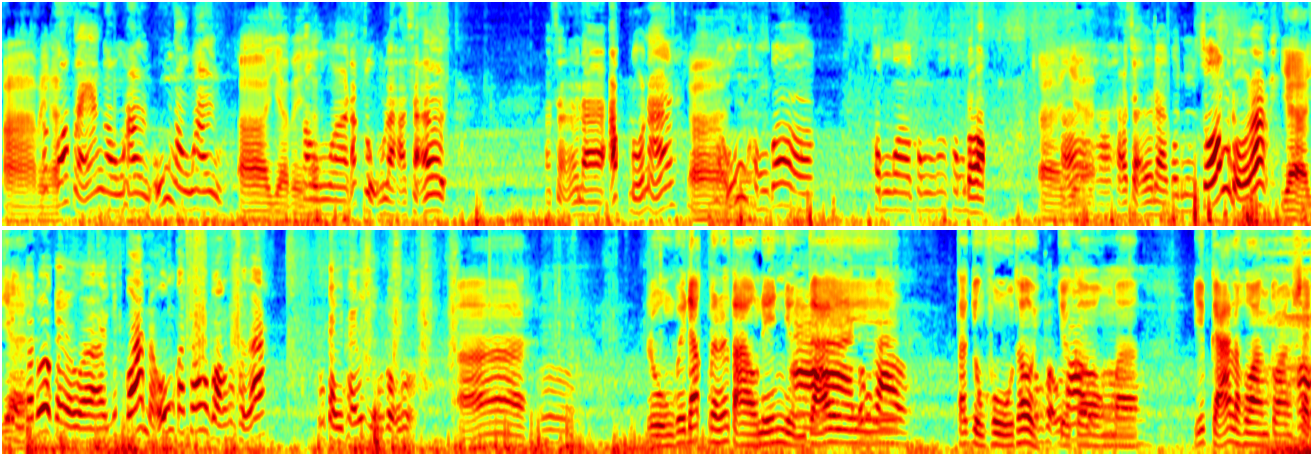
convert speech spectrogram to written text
À vậy đất hả? cót là ăn ngon hơn uống ngon hơn À dạ vậy hả? còn à, đất ruộng là họ sợ họ sợ là ốc nữa nè À mà uống dạ. không có không không không đọt À họ, dạ. họ, họ sợ là coi như xón đồ đó Dạ chứ đừng dạ. có đứa kêu à, giúp quá mà uống có xón còn không thừa cũng tùy theo cái diện ruộng À ừ. Ruộng với đất nó tạo nên những à, cái rồi tác dụng phụ thôi phụ chứ thôi. còn Ừ. mà giếp cá là hoàn toàn sạch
